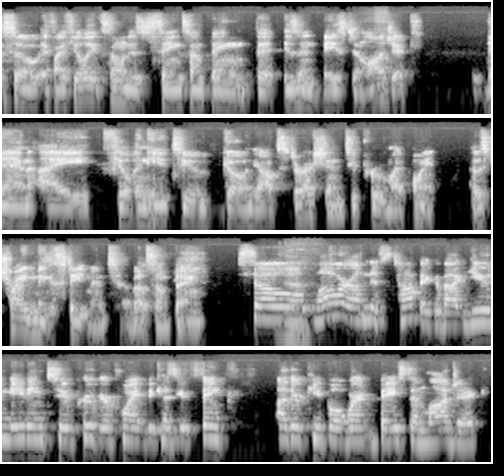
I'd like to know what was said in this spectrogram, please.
So if I feel like someone is saying something that isn't based in logic, then I feel the need to go in the opposite direction to prove my point. I was trying to make a statement about something. So Yeah. while we're on this topic about you needing to prove your point because you think other people weren't based in logic,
